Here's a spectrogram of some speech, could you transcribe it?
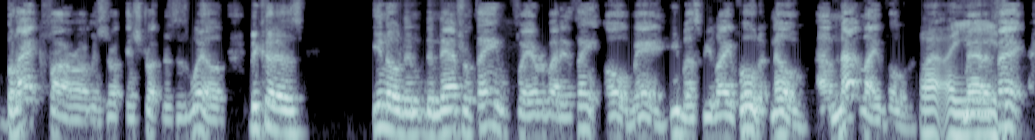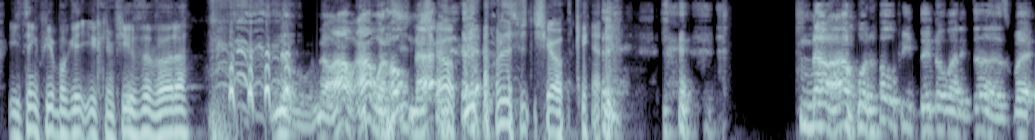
black firearm instru- instructors as well because you know the, the natural thing for everybody to think, oh man, he must be like Voda. No, I'm not like Voda. Well, you, Matter you of think, fact, you think people get you confused with Voda? no, no, I, I would hope not. I'm just joking. no, I would hope he, that nobody does. But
